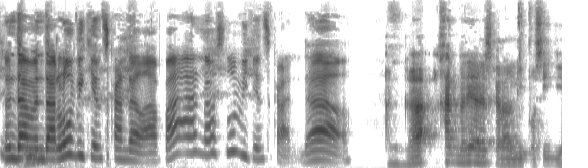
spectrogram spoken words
bentar-bentar lu bikin skandal apaan? Nos lu bikin skandal Enggak, kan tadi ada skandal di post IG.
